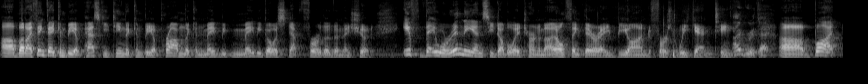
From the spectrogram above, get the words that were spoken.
uh, but I think they can be a pesky team that can be a problem that can maybe maybe go a step further than they should. If they were in the NCAA tournament, I don't think they're a beyond first weekend team. I agree with that. Uh, but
